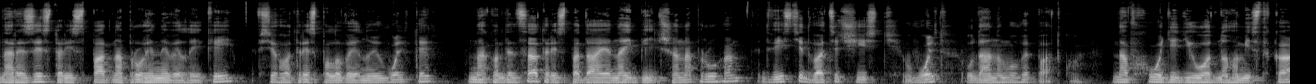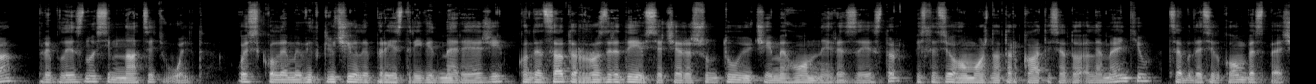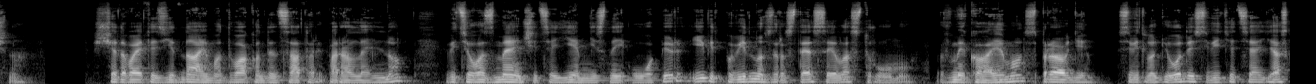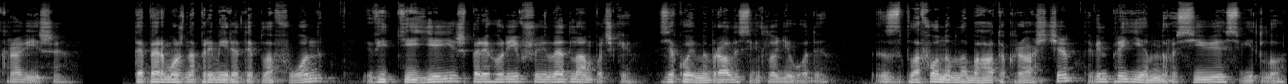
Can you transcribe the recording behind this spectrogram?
На резисторі спад напруги невеликий, всього 3,5 вольти. На конденсаторі спадає найбільша напруга 226 вольт у даному випадку. На вході діодного містка приблизно 17 вольт. Ось коли ми відключили пристрій від мережі, конденсатор розрядився через шунтуючий мегомний резистор. Після цього можна торкатися до елементів, це буде цілком безпечно. Ще давайте з'єднаємо два конденсатори паралельно. Від цього зменшиться ємнісний опір і відповідно зросте сила струму. Вмикаємо, справді, світлодіоди світяться яскравіше. Тепер можна приміряти плафон від тієї ж перегорівшої LED-лампочки, з якої ми брали світлодіоди. З плафоном набагато краще, він приємно розсіює світло.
